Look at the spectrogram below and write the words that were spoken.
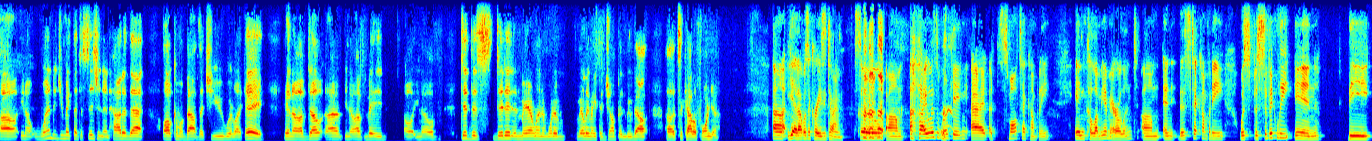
Uh, you know, when did you make that decision, and how did that all come about? That you were like, hey, you know, I've dealt, I've, you know, I've made, uh, you know, did this, did it in Maryland, and would have really make the jump and move out uh, to California. Uh, yeah, that was a crazy time. So um, I was working at a small tech company in Columbia, Maryland. Um, and this tech company was specifically in the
